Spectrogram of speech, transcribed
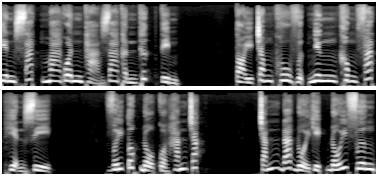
Thiên sát ma quân thả ra thần thức tìm. Tòi trong khu vực nhưng không phát hiện gì. Với tốc độ của hắn chắc. Chắn đã đuổi kịp đối phương,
